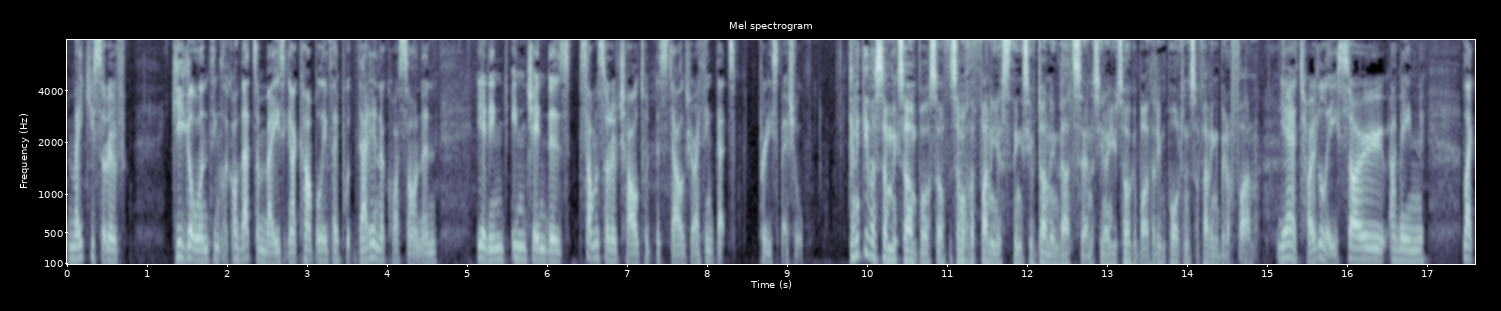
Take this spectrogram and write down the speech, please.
make you sort of giggle and think like, oh, that's amazing. I can't believe they put that in a croissant. And yet in, engenders some sort of childhood nostalgia. I think that's pretty special. Can you give us some examples of some of the funniest things you've done in that sense? You know, you talk about that importance of having a bit of fun. Yeah, totally. So, I mean, like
